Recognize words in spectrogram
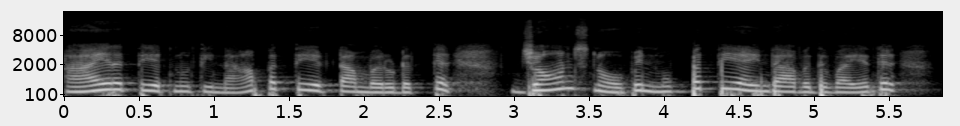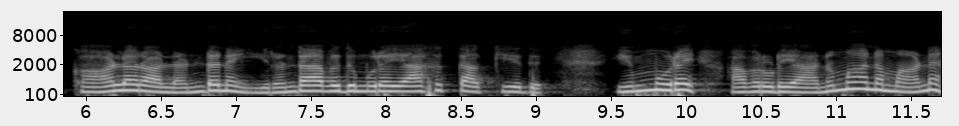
ஆயிரத்தி எட்நூத்தி நாற்பத்தி எட்டாம் வருடத்தில் ஜான் ஸ்னோவின் முப்பத்தி ஐந்தாவது வயதில் காலரா லண்டனை இரண்டாவது முறையாக தாக்கியது. இம்முறை அவருடைய அனுமானமான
